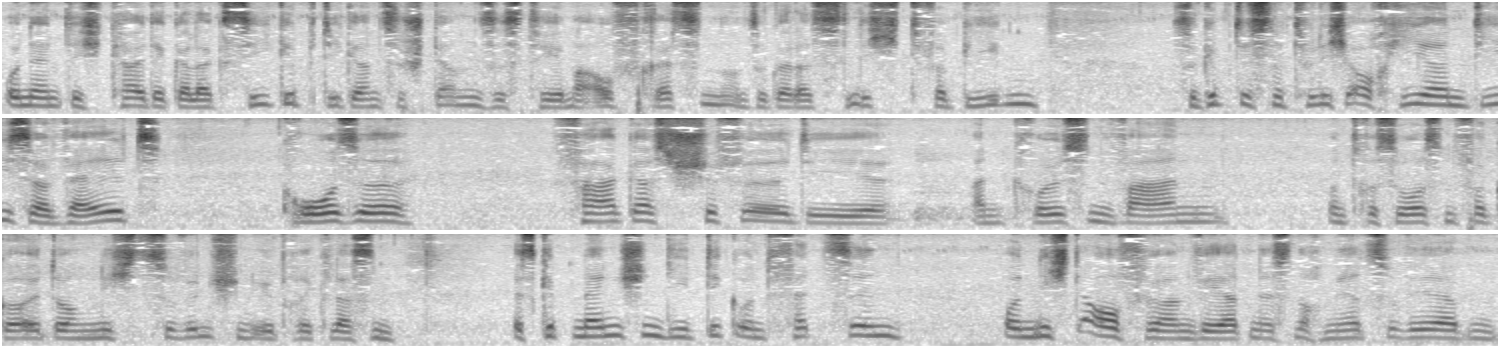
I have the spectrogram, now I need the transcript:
Unendlichkeit der Galaxie gibt, die ganze Sternensysteme auffressen und sogar das Licht verbiegen, so gibt es natürlich auch hier in dieser Welt große Fahrgastschiffe, die an Größenwahn und Ressourcenvergeudung nichts zu wünschen übrig lassen. Es gibt Menschen, die dick und fett sind und nicht aufhören werden, es noch mehr zu werden.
